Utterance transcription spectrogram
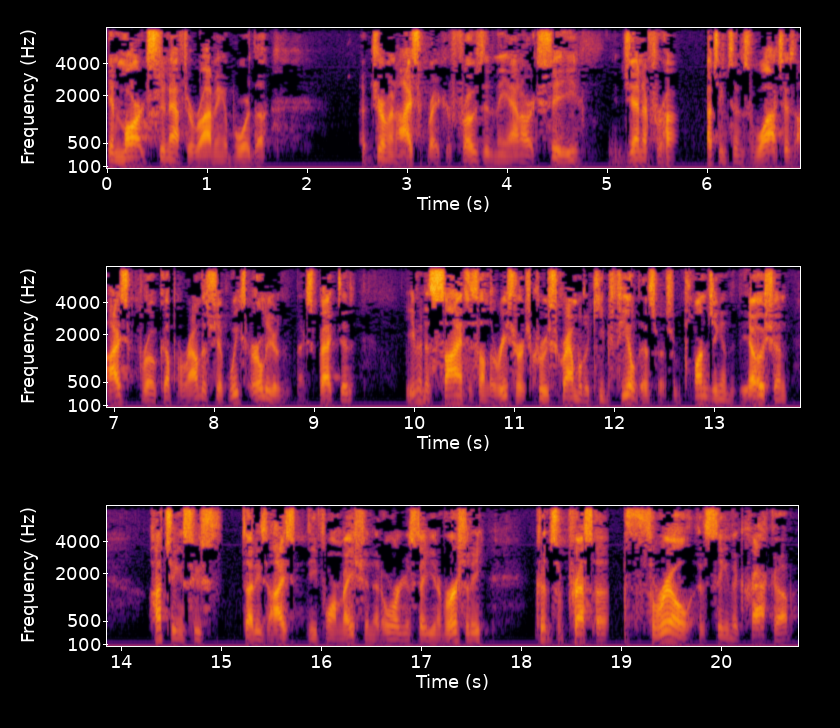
In March, soon after arriving aboard the German icebreaker frozen in the Antarctic Sea. Jennifer Hutchings watch as ice broke up around the ship weeks earlier than expected. Even as scientists on the research crew scrambled to keep field instruments from plunging into the ocean, Hutchings, who studies ice deformation at Oregon State University, couldn't suppress a thrill at seeing the crack up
